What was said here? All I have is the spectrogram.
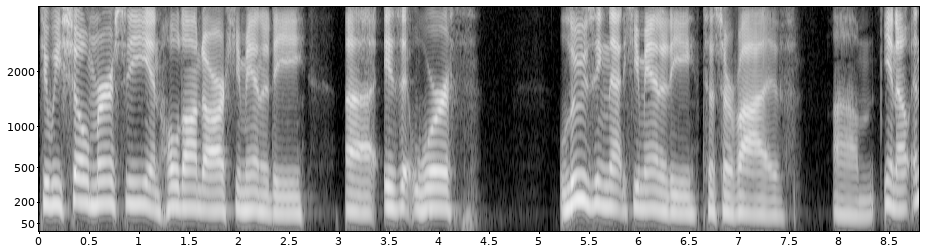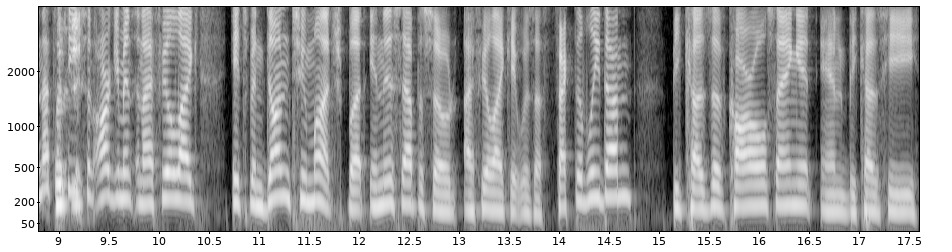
do we show mercy and hold on to our humanity? Uh, is it worth losing that humanity to survive? Um, you know, and that's a decent argument, and I feel like it's been done too much. But in this episode, I feel like it was effectively done because of Carl saying it and because he,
